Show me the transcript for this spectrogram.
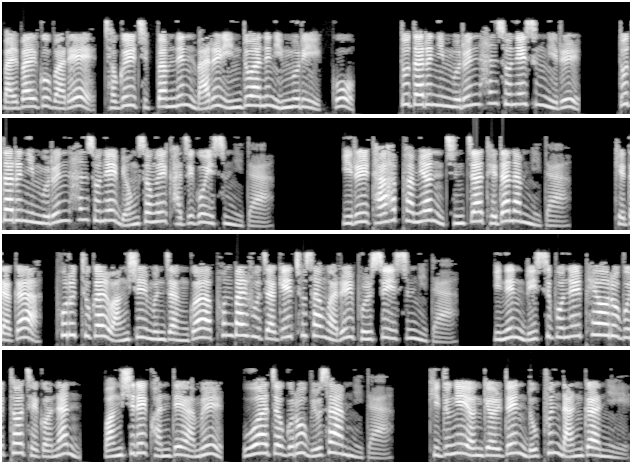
말발굽 아래 적을 짓밟는 말을 인도하는 인물이 있고 또 다른 인물은 한 손의 승리를 또 다른 인물은 한 손의 명성을 가지고 있습니다. 이를 다 합하면 진짜 대단합니다. 게다가 포르투갈 왕실 문장과 폰발 후작의 초상화를 볼 수 있습니다. 이는 리스본을 폐허로부터 재건한 왕실의 관대함을 우화적으로 묘사합니다. 기둥에 연결된 높은 난간이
